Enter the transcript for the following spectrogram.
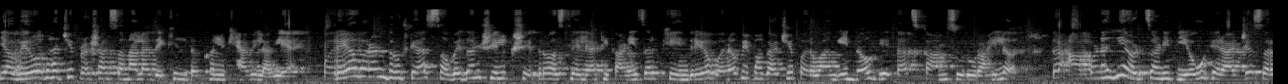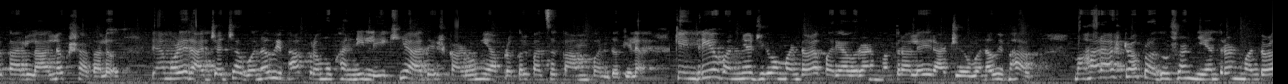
या विरोधाची प्रशासनाला देखील दखल घ्यावी लागली आहे. पर्यावरण दृष्ट्या संवेदनशील क्षेत्र असलेल्या ठिकाणी जर केंद्रीय वन विभागाची परवानगी न घेताच काम सुरू राहिलं तर आपणही अडचणीत येऊ हे राज्य सरकारला लक्षात आलं. त्यामुळे राज्याच्या वन विभाग प्रमुखांनी लेखी आदेश काढून या प्रकल्पाचं काम बंद केलं. केंद्रीय वन्यजीव मंडळ पर्यावरण मंत्रालय राज्य वन विभाग महाराष्ट्र प्रदूषण नियंत्रण मंडळ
